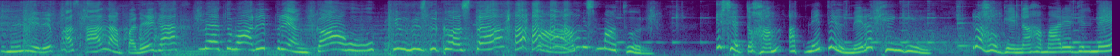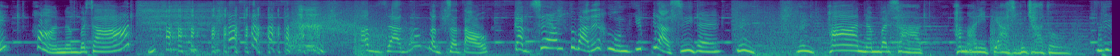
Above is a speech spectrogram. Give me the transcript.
तुम्हें मेरे पास आना पड़ेगा। मैं तुम्हारी प्रियंका हूँ। हाँ मिस माथुर। इसे तो हम अपने दिल में रखेंगे। रहोगे ना हमारे दिल में? हाँ नंबर सात। अब ज़्यादा मत सताओ। कब से हम तुम्हारे खून की प्यासी हैं? नहीं नहीं। हाँ नंबर सात। हमारी प्यास बुझा दो। मुझे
